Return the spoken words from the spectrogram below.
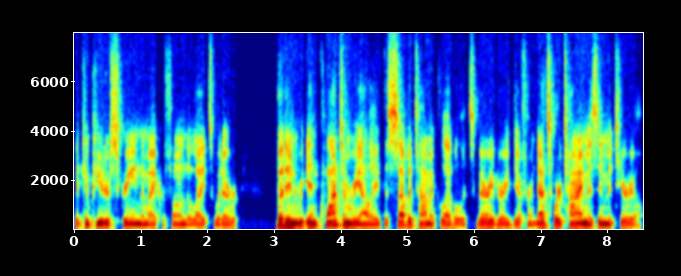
the computer screen the microphone the lights whatever. But in in quantum reality at the subatomic level it's very very different. That's where time is immaterial.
